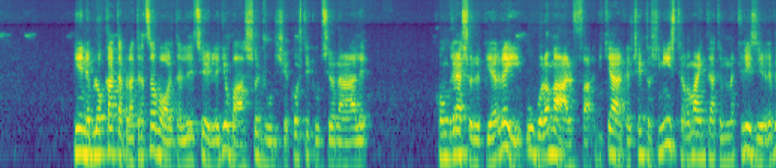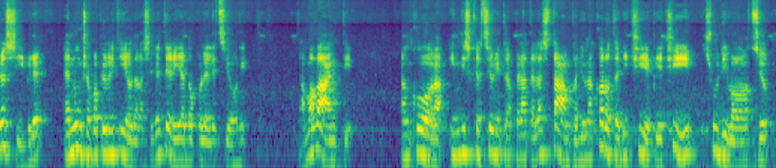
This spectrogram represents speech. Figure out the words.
viene bloccata per la terza volta l'elezione di Ledio Basso, giudice costituzionale congresso del PRI, Ugo Lamalfa dichiara che il centro-sinistra è ormai entrato in una crisi irreversibile e annuncia proprio il ritiro dalla segreteria dopo le elezioni. Andiamo avanti. Ancora indiscrezioni trapelate alla stampa di un accordo tra DC e PCI sul divorzio.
